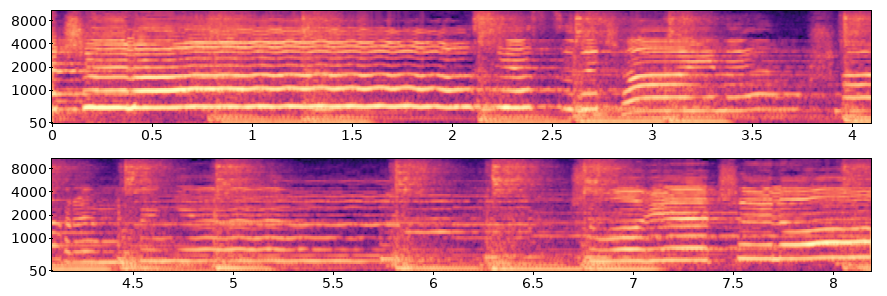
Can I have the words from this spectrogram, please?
Człowieczy los jest zwyczajnym szarym dniem. Człowieczy los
